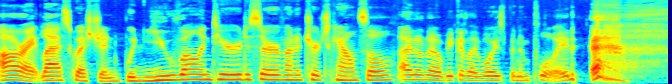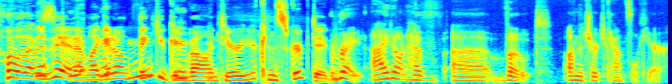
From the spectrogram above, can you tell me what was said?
All right, last question. Would you volunteer to serve on a church council? I don't know because I've always been employed. well, that was it. I'm like, I don't think you can volunteer. You're conscripted. right. I don't have a vote on the church council here.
